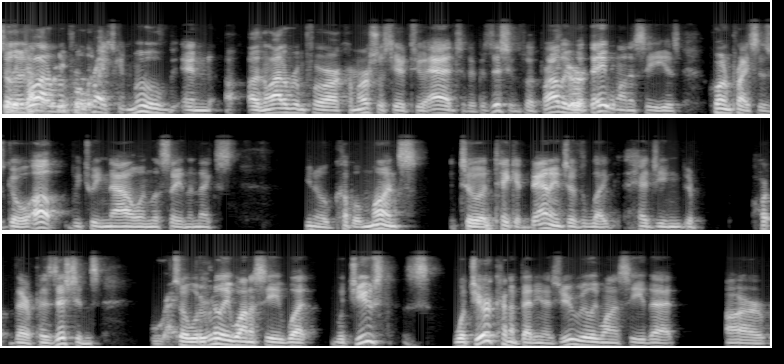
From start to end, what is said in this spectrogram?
So there's a lot of room for price can move and uh, and a lot of room for our commercials here to add to their positions. But probably Sure. what they want to see is corn prices go up between now and let's say in the next, you know, couple months to uh, take advantage of like hedging their their positions. Right. So we really want to see what what you s- what you're kind of betting is you really want to see that our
